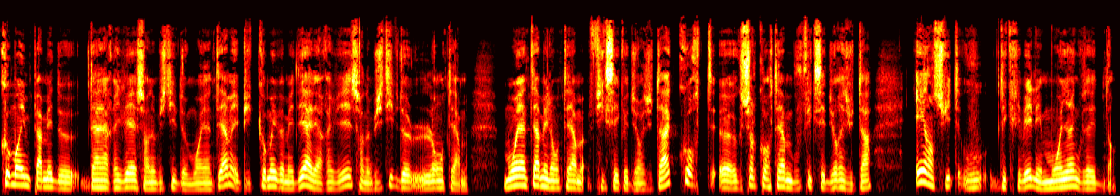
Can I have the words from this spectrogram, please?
comment il me permet de d'arriver sur un objectif de moyen terme, et puis comment il va m'aider à arriver sur un objectif de long terme. Moyen terme et long terme, fixez que du résultat. Court, euh, sur le court terme, vous fixez du résultat et ensuite vous décrivez les moyens que vous avez dedans.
